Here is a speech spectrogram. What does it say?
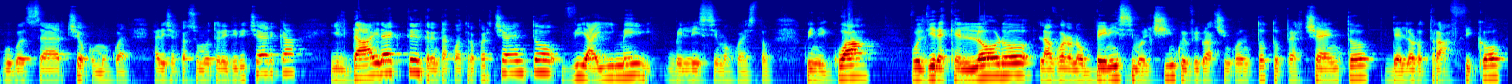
Google Search o comunque la ricerca su motori di ricerca, il direct il 34%, via email, bellissimo questo. Quindi qua vuol dire che loro lavorano benissimo, il 5,58% del loro traffico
